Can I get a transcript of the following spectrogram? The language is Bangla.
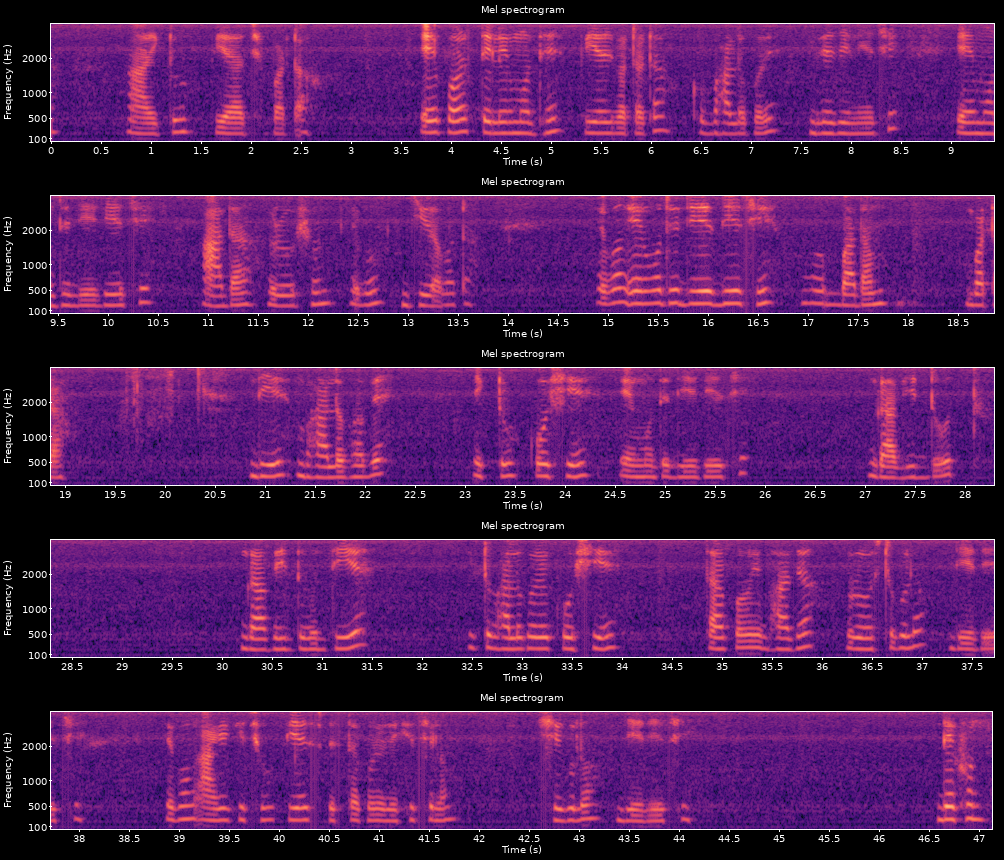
আর একটু পেঁয়াজ বাটা। এরপর তেলের মধ্যে পেঁয়াজ বাটাটা খুব ভালো করে ভেজে নিয়েছি। এর মধ্যে দিয়ে দিয়েছি আদা, রসুন এবং জিরা বাটা। এবং এর মধ্যে দিয়ে দিয়েছি বাদাম বাটা। দিয়ে ভালোভাবে একটু কষিয়ে এর মধ্যে দিয়ে দিয়েছি গাভীর দুধ। গাভীর দুধ দিয়ে একটু ভালো করে কষিয়ে তারপর ওই ভাজা রোস্টগুলো দিয়ে দিয়েছি। এবং আগে কিছু পেঁয়াজ পেস্তা করে রেখেছিলাম, সেগুলো দিয়ে দিয়েছি। দেখুন,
